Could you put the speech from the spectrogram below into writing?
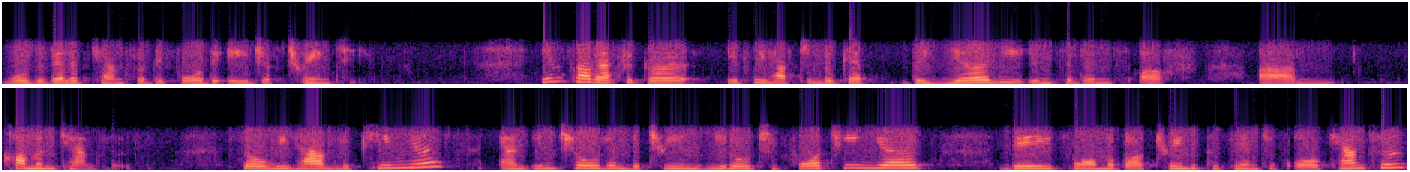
will develop cancer before the age of 20. In South Africa, if we have to look at the yearly incidence of um, common cancers, so we have leukemias, and in children between 0 to 14 years, they form about 20% of all cancers.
